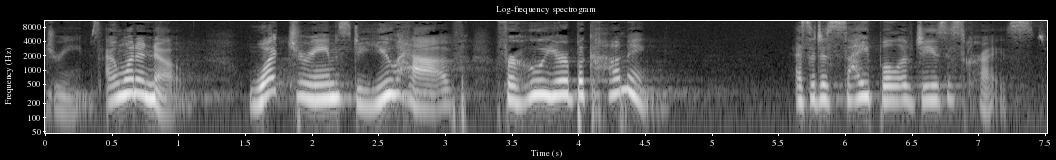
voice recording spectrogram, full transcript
dreams. I want to know what dreams do you have for who you're becoming as a disciple of Jesus Christ?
